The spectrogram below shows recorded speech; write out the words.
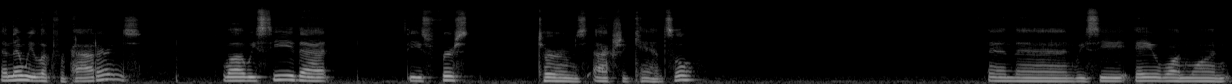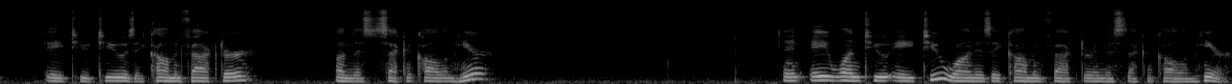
and then we look for patterns well, we see that these first terms actually cancel. And then we see A11, A22 is a common factor on this second column here. And A12, A21 is a common factor in this second column here.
